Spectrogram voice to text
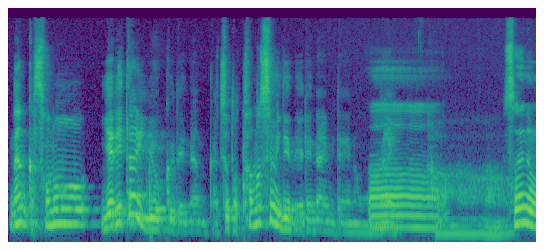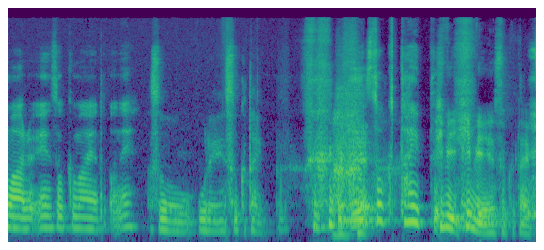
なんかそのやりたい欲でなんかちょっと楽しみで寝れないみたいなのーもないそういうのもある。遠足前とかね。そう俺遠足タイプ 遠足タイプ日。々、日々遠足タイプ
